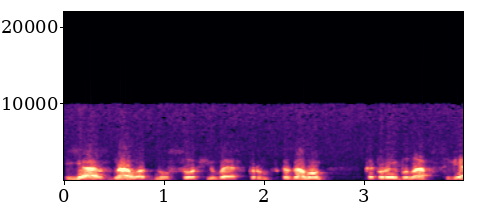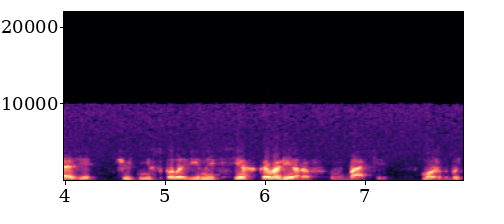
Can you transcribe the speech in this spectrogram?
«Я знал одну Софью Вестерн», — сказал он, которая была в связи чуть не с половиной всех кавалеров в Бате. Может быть,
